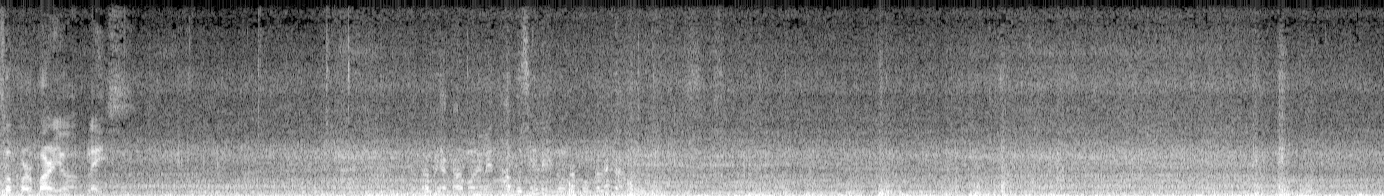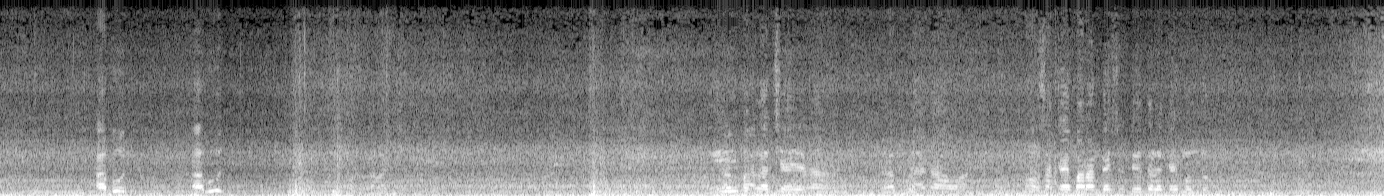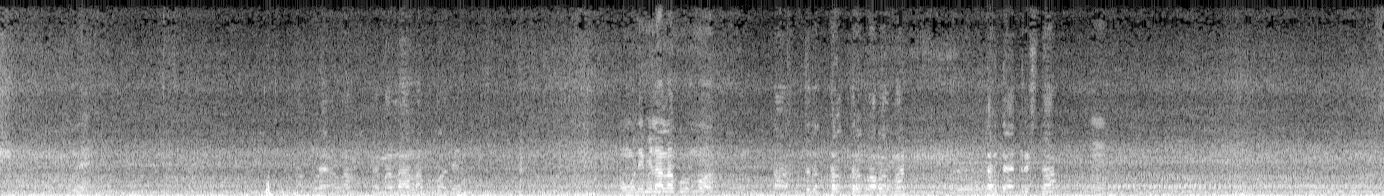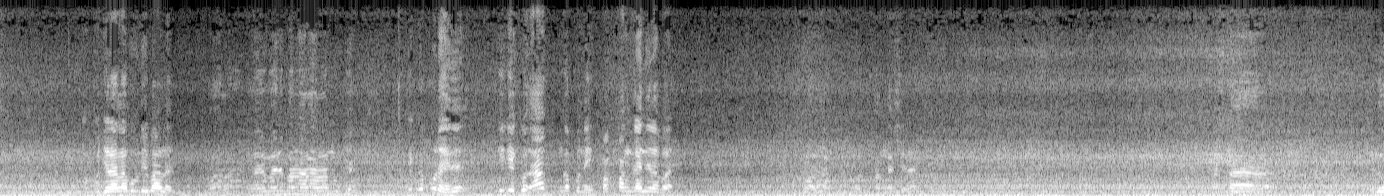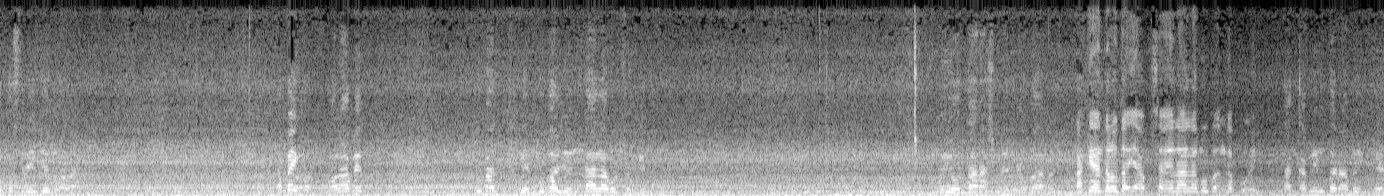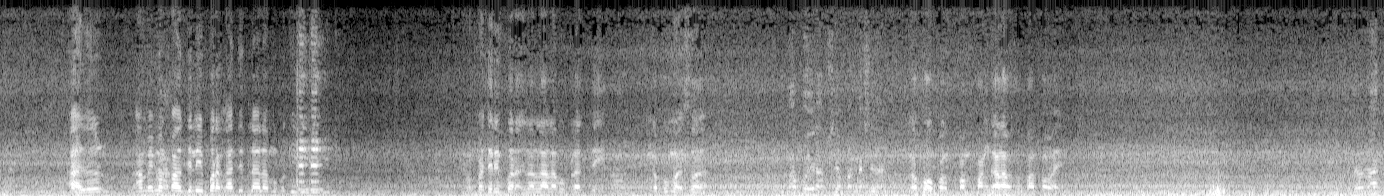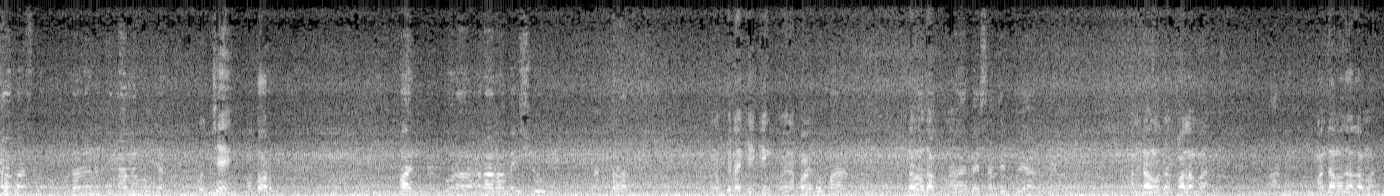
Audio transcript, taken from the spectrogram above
Super Barrio place. Ano ya kalau may tabo sila, ino na po talaga. Abot. Abot. Ang iba lang siya na nagawa. Oh, Sa kay barangay suntiyo talaga kay mundo. Nakla lang. Ay malala mo ba din? Kung mo di milalabo mo ah. Ta, trap trap trap ba man? Tarte address. Hmm. Ang pudya lalabo di balad. Wala, may may malala mo diyan. Ikaw po na eh. Ikikot up, nga po na eh. Pagpanggan nila ba? Wala, Pangasinan. Basta Ilocos region wala. Apay, Wala- Wala may Dunag, bukal yun, nalabot sa kin. Toyota Rush may lugar. akin ang dalaw dayap sa ilala mo ba ang gapo eh. Tag kami ba namin yan? Ah, ah may magpa-deliver ka lantit lala mo. Pag Magpa-deliver na lala mo plante. Nga po mas, wa- yung apps siya Pangasinan. nga po, pang pampangalaw sa papaway. Ilan nakalabas mo, wala na kilala mo. Kotse, motor. Van, kagura, arara may SUV, nag-truck. Nga pinakiking ko. Ano pa? Dak Mga may sandip mo yan. mandang lo dak pala ma. Ano? Mandang lo dak lama.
